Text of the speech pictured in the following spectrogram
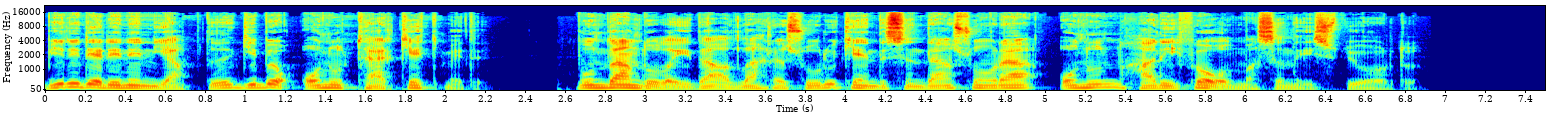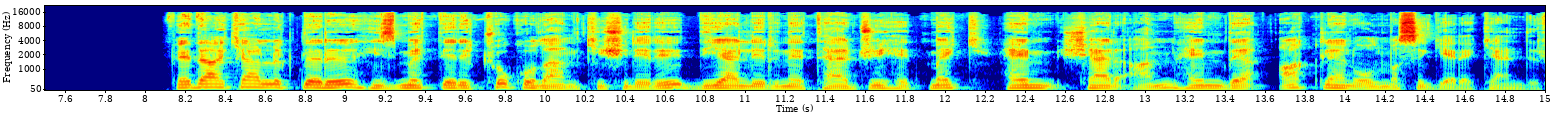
birilerinin yaptığı gibi onu terk etmedi. Bundan dolayı da Allah Resulü kendisinden sonra onun halife olmasını istiyordu. Fedakarlıkları, hizmetleri çok olan kişileri diğerlerine tercih etmek hem şer'an hem de aklen olması gerekendir.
